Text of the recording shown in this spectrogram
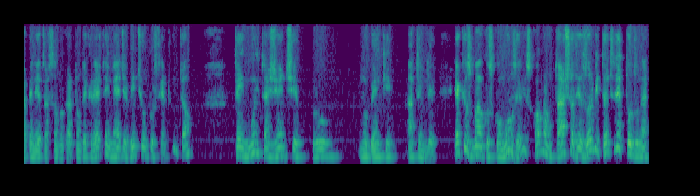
a penetração do cartão de crédito é em média 21%. Então, tem muita gente para o Nubank atender. É que os bancos comuns, eles cobram taxas exorbitantes de tudo, né?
